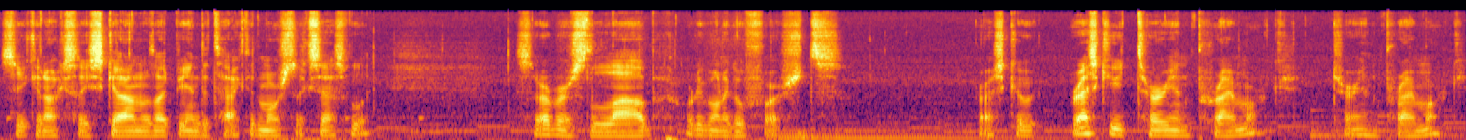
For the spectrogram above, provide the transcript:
so you can actually scan without being detected more successfully. Cerberus Lab. Where do you want to go first? Rescue Rescue Turian Primarch. Turian Primarch.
